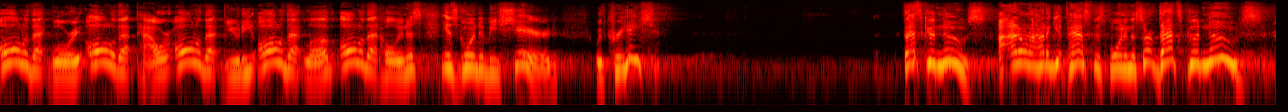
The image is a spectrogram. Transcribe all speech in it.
all of that glory, all of that power, all of that beauty, all of that love, all of that holiness is going to be shared with creation. That's good news. I don't know how to get past this point in the sermon. That's good news.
